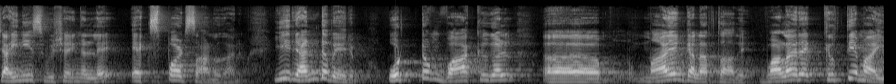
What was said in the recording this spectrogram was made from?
ചൈനീസ് വിഷയങ്ങളിലെ എക്സ്പേർട്സ് ആണ് താനും. ഈ രണ്ടുപേരും ഒട്ടും വാക്കുകൾ മായം കലർത്താതെ വളരെ കൃത്യമായി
